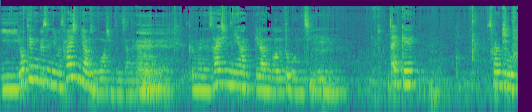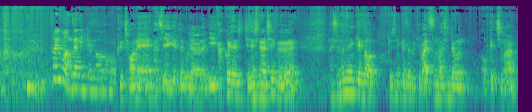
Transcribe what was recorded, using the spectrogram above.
이 허태균 교수님은 사회심리학을 전공하신 분이잖아요. 예. 그러면 사회심리학이라는 거는 또 뭔지 음. 짧게 설구 설구 왕자님께서 어, 그 전에 다시 얘기를 해보자면 이 가까이 제정신이라는 책은 사실 선생님께서 교수님께서 그렇게 말씀하신 적은 없겠지만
